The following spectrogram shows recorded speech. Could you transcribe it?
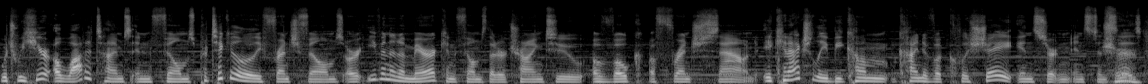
which we hear a lot of times in films, particularly French films, or even in American films that are trying to evoke a French sound. It can actually become kind of a cliche in certain instances. Sure.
